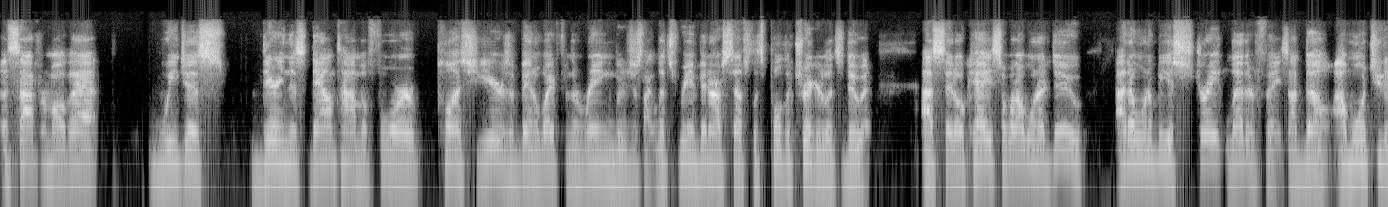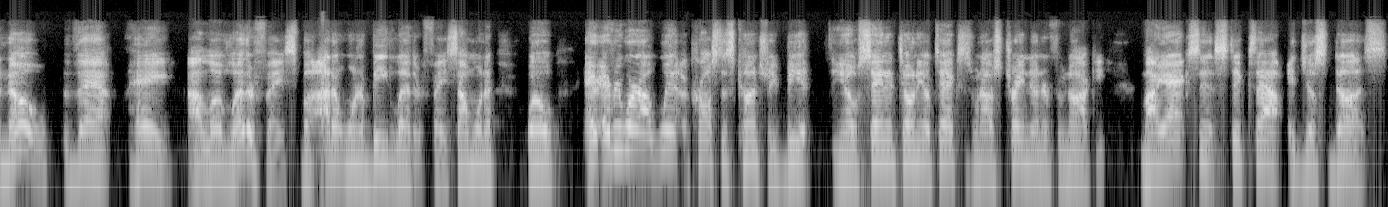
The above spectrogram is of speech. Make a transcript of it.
aside from all that we just during this downtime of four plus years of being away from the ring we were just like let's reinvent ourselves let's pull the trigger let's do it i said okay so what i want to do I don't want to be a straight Leatherface. I don't. I want you to know that, hey, I love Leatherface, but I don't want to be Leatherface. I want to, well, everywhere I went across this country, be it, you know, San Antonio, Texas, when I was training under Funaki, my accent sticks out. It just does.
